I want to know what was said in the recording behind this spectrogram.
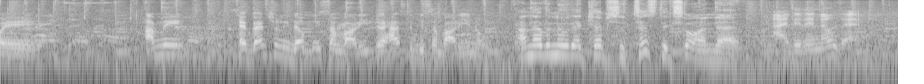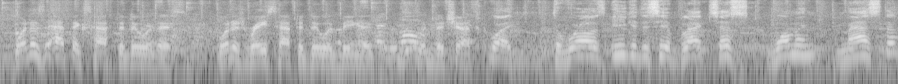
way. I mean, eventually there'll be somebody. There has to be somebody, you know. I never knew they kept statistics on that. I didn't know that. What does ethics have to do with this? What does race have to do with being a, with the chess? What, the world's eager to see a black chess woman master?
